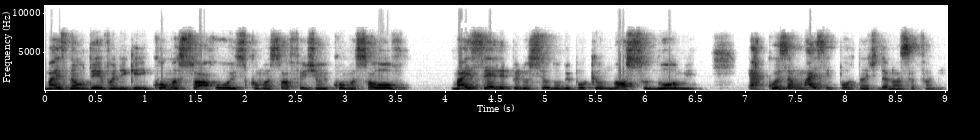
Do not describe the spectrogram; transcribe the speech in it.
mas não deva a ninguém. Coma só arroz, coma só feijão e coma só ovo, mas ele pelo seu nome, porque o nosso nome é a coisa mais importante da nossa família.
